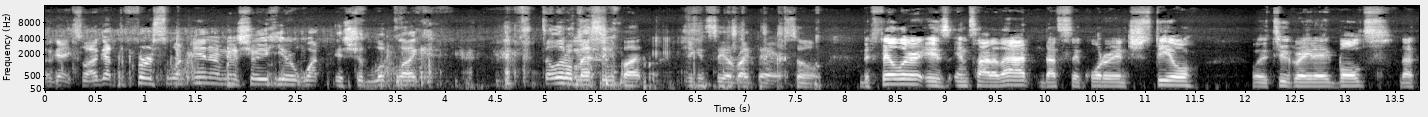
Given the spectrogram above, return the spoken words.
Okay, so I got the first one in, and I'm going to show you here what it should look like. It's a little messy, but you can see it right there. So the filler is inside of that. That's the quarter inch steel with the two grade 8 bolts. That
